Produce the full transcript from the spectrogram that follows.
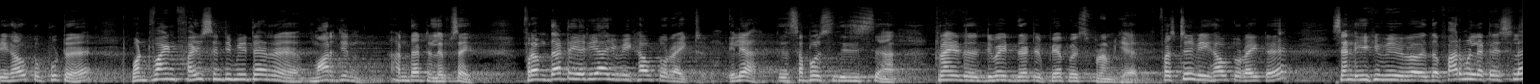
we have to put புட் ஒன் பாயிண்ட் ஃபைவ் சென்டிமீட்டர் மார்ஜின் அண்ட் தட் லெஃப்ட் சைட் ஃப்ரம் தட் ஏரியா வி ஹாவ் டு ரைட் இல்லையா சப்போஸ் திஸ் இஸ் ட்ரைட் டிவைட் தட் பேப்பர்ஸ் ஃப்ரம் ஹியர் ஃபஸ்ட்டு வி ஹாவ் டு ரைட் send if we, uh, the formal letters la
